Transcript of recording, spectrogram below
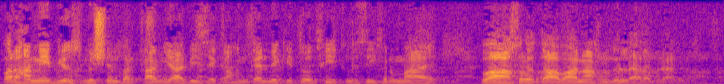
اور ہمیں بھی اس مشن پر کامیابی سے کام کرنے کی توفیق نصیب فرمائے۔ وہ آخر الحمد اللہ رب العالمین۔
